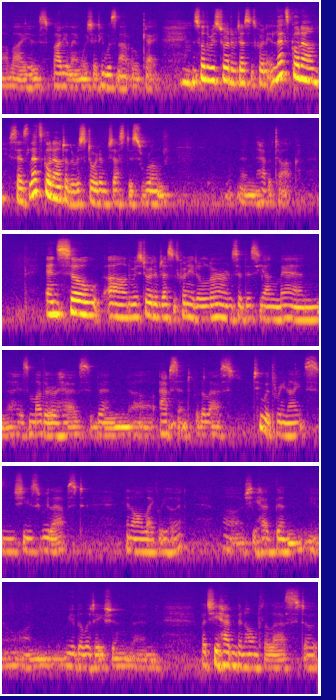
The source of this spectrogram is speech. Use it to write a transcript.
uh, by his body language that he was not okay. Mm-hmm. And so the restorative justice coordinator, let's go down. He says, let's go down to the restorative justice room and have a talk. And so uh, the restorative justice coordinator learns that this young man, his mother has been uh, absent for the last two or three nights, and she's relapsed in all likelihood. Uh, she had been, you know, on rehabilitation, and but she hadn't been home for the last uh,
